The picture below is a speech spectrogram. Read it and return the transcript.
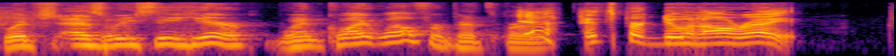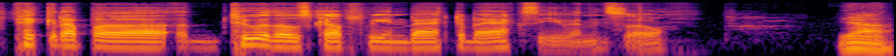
Which, as we see here, went quite well for Pittsburgh. yeah, Pittsburgh doing all right. Picking up uh, two of those cups being back to backs, even. So, Yeah,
